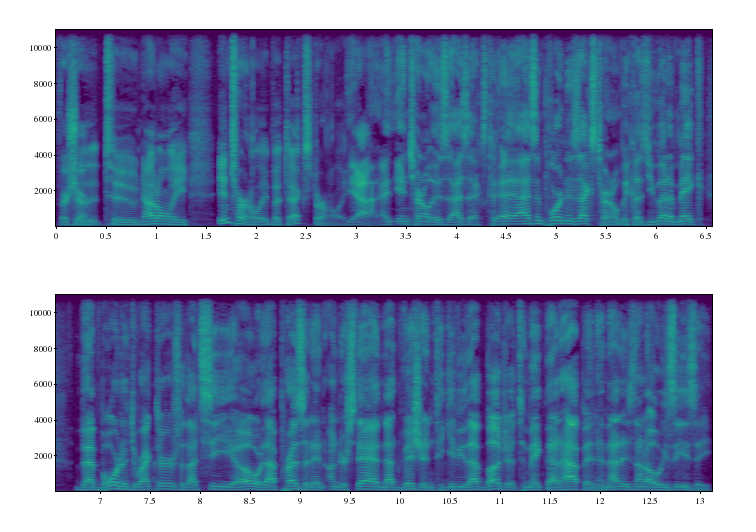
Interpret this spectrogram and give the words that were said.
for sure to, to not only internally but to externally. Yeah, and internal is as ex- as important as external because you got to make that board of directors or that CEO or that president understand that vision to give you that budget to make that happen, and that is not always easy.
